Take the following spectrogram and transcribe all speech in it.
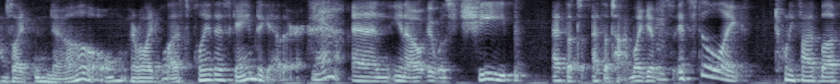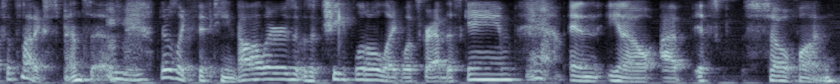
I was like, "No." They were like, "Let's play this game together." Yeah. and you know it was cheap at the t- at the time like it's it's still like 25 bucks it's not expensive but it was like $15 it was a cheap little like let's grab this game Yeah. and you know I, it's so fun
